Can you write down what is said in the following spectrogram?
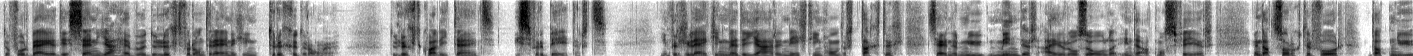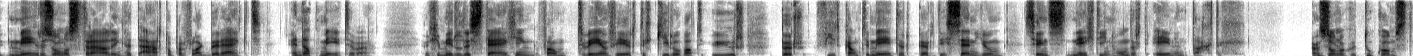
De voorbije decennia hebben we de luchtverontreiniging teruggedrongen. De luchtkwaliteit is verbeterd. In vergelijking met de jaren 1980 zijn er nu minder aerosolen in de atmosfeer en dat zorgt ervoor dat nu meer zonnestraling het aardoppervlak bereikt en dat meten we. Een gemiddelde stijging van 42 kilowattuur per vierkante meter per decennium sinds 1981. Een zonnige toekomst,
